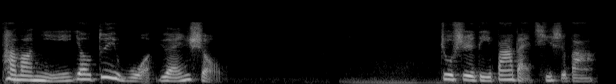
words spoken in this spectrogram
盼望你要对我援手。”注释第八百七十八，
